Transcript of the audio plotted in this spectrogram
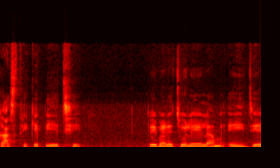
গাছ থেকে পেয়েছি। তো এবারে চলে এলাম, এই যে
